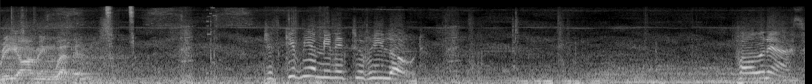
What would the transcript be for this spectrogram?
Rearming weapons. Just give me a minute to reload. Hauling ass.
